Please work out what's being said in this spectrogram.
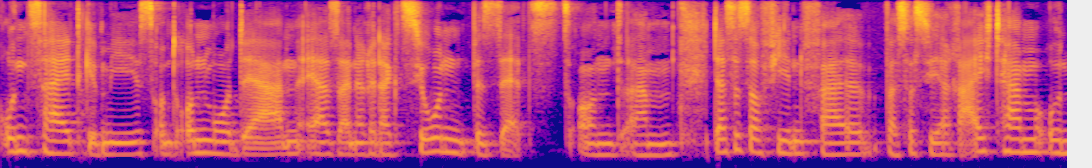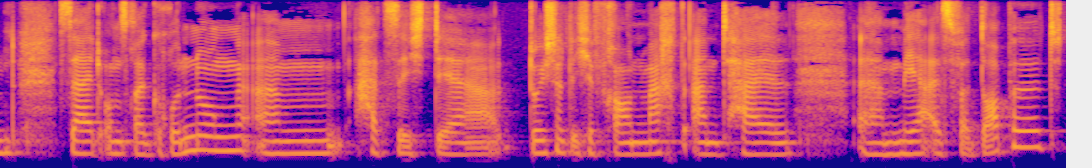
unzeitgemäß und unmodern er seine Redaktion besetzt. Und ähm, das ist auf jeden Fall was, was wir erreicht haben. Und seit unserer Gründung ähm, hat sich der durchschnittliche Frauenmachtanteil äh, mehr als verdoppelt.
